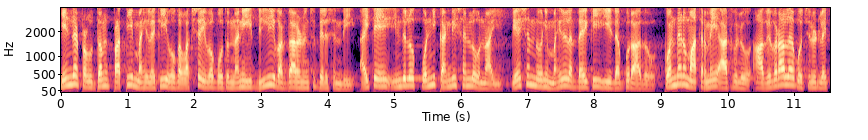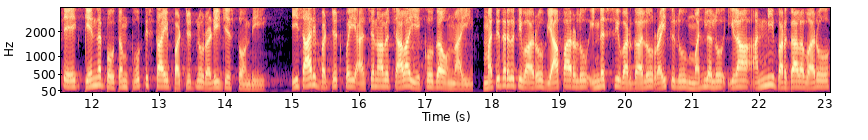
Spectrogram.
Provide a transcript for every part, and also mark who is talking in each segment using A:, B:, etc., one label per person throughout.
A: కేంద్ర ప్రభుత్వం ప్రతి మహిళకి ఒక లక్ష ఇవ్వబోతుందని ఢిల్లీ వర్గాల నుంచి తెలిసింది. అయితే ఇందులో కొన్ని కండిషన్లు ఉన్నాయి. దేశంలోని మహిళలందరికీ ఈ డబ్బు రాదు. కొందరు మాత్రమే అర్హులు. ఆ వివరాల్లోకి వచ్చినట్లయితే కేంద్ర ప్రభుత్వం పూర్తిస్థాయి బడ్జెట్ను రెడీ చేస్తోంది. ఈసారి బడ్జెట్పై అంచనాలు చాలా ఎక్కువగా ఉన్నాయి. మధ్యతరగతి వారు వ్యాపారులు ఇండస్ట్రీ వర్గాలు రైతులు మహిళలు ఇలా అన్ని వర్గాల వారు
